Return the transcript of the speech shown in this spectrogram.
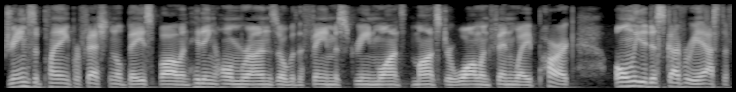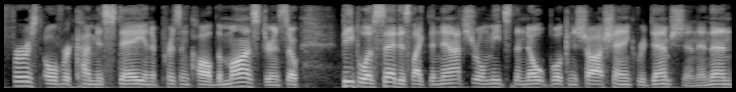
dreams of playing professional baseball and hitting home runs over the famous green monster wall in Fenway Park, only to discover he has to first overcome his stay in a prison called the Monster. And so people have said it's like the natural meets the notebook in Shawshank Redemption. And then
